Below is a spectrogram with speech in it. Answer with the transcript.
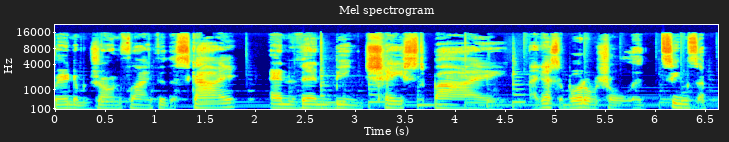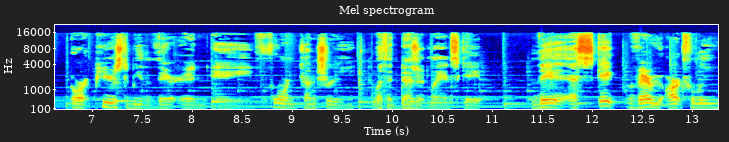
random drone flying through the sky and then being chased by, I guess, a border patrol. It seems or appears to be that they're in a foreign country with a desert landscape. They escape very artfully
